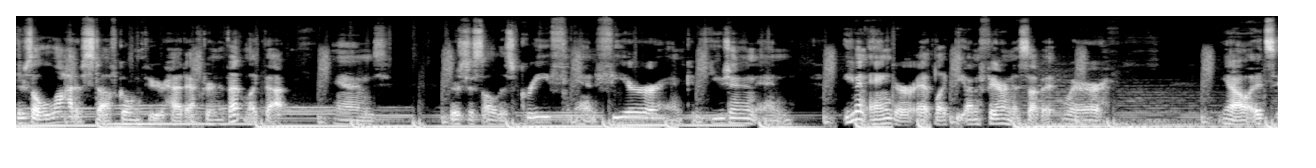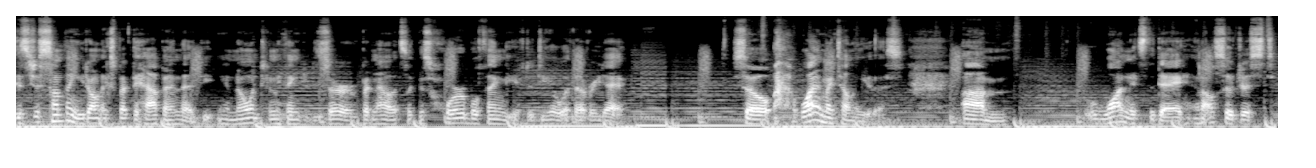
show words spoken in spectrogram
there's a lot of stuff going through your head after an event like that. And there's just all this grief and fear and confusion and even anger at like the unfairness of it where you know it's it's just something you don't expect to happen that you know, no one did anything to deserve but now it's like this horrible thing that you have to deal with every day so why am i telling you this um, one it's the day and also just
